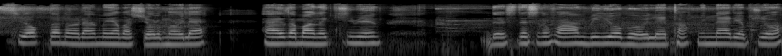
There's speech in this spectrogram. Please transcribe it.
Siyok'tan öğrenmeye başlıyorum öyle. Her zaman rakibin destesini falan biliyor böyle tahminler yapıyor.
